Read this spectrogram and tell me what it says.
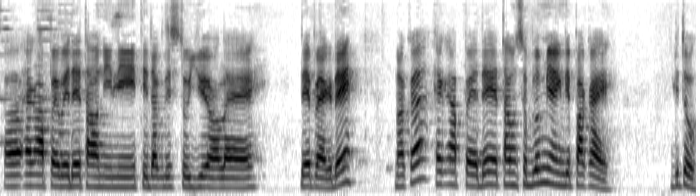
uh, eh, RAPBD tahun ini tidak disetujui oleh DPRD, maka RAPD tahun sebelumnya yang dipakai. Gitu.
